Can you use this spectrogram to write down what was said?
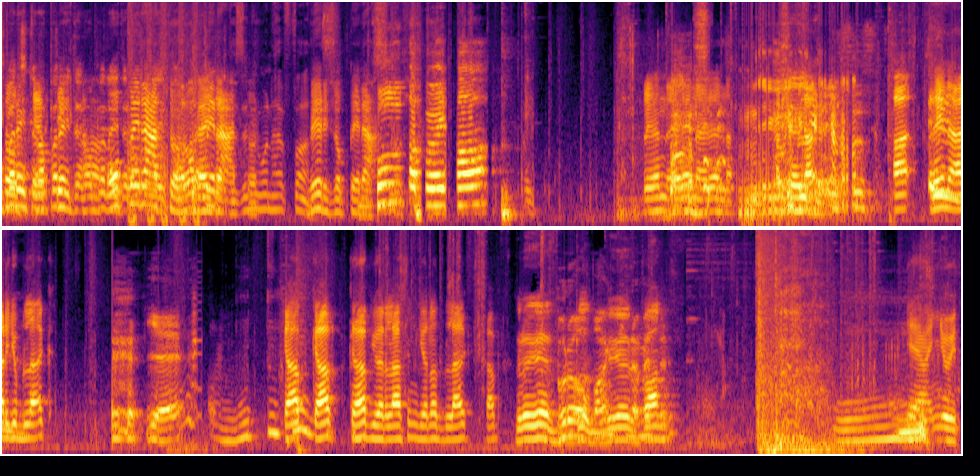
Operator, Short, operator, yeah. operator. Operator, Does operator. anyone have fun? Where is operator? Rena, Rena, Rena. Are you black? Uh, Rena, are you black? Yeah. Cap, Cap, Cap, you are laughing, you're not black. Cap. Bro, you have, Bro, bro, one you have kilometer. one. Yeah, I knew it.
